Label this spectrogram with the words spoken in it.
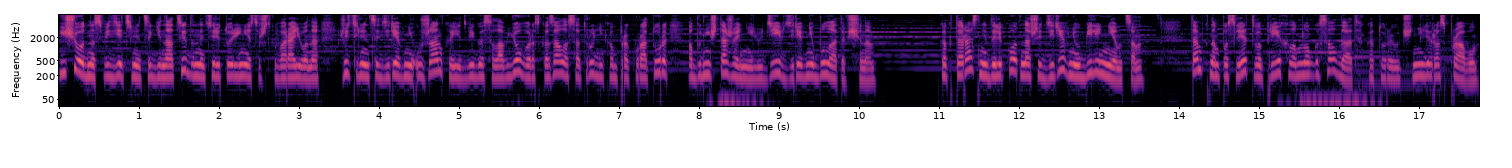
Еще одна свидетельница геноцида на территории Несвежского района, жительница деревни Ужанка Едвига Соловьева рассказала сотрудникам прокуратуры об уничтожении людей в деревне Булатовщина. Как-то раз недалеко от нашей деревни убили немца. Там к нам после этого приехало много солдат, которые учинили расправу.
